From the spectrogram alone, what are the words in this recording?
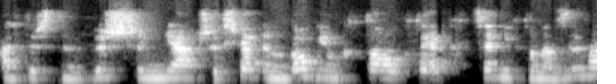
ale też z tym wyższym ja, wszechświatem, Bogiem, kto, kto jak chce, niech to nazywa,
